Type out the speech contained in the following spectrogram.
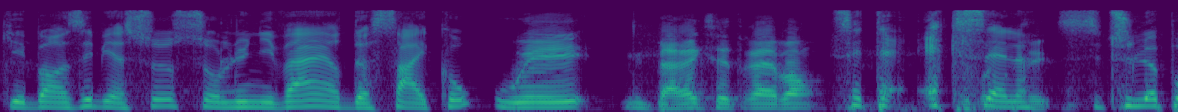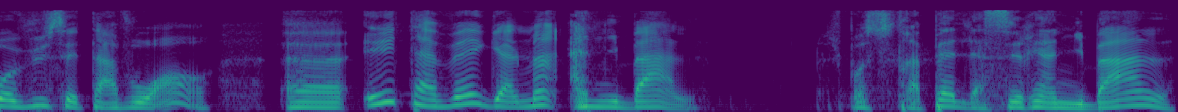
qui est basé, bien sûr, sur l'univers de Psycho. Oui, il paraît que c'est très bon. C'était excellent. Si tu ne l'as pas vu, c'est à voir. Euh, et tu avais également Hannibal. Je ne sais pas si tu te rappelles de la série Hannibal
